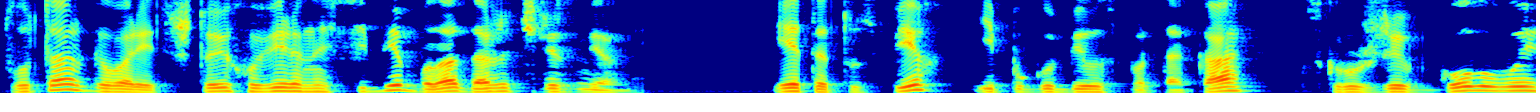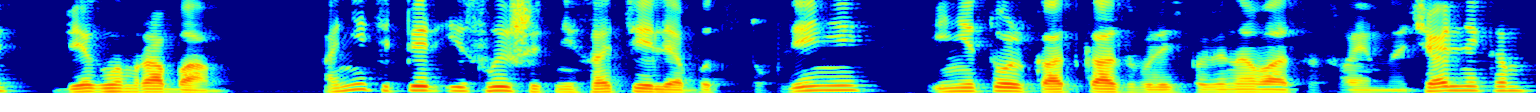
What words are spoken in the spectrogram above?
Плутар говорит, что их уверенность в себе была даже чрезмерной. Этот успех и погубил Спартака, скружив головы беглым рабам. Они теперь и слышать не хотели об отступлении и не только отказывались повиноваться своим начальникам,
